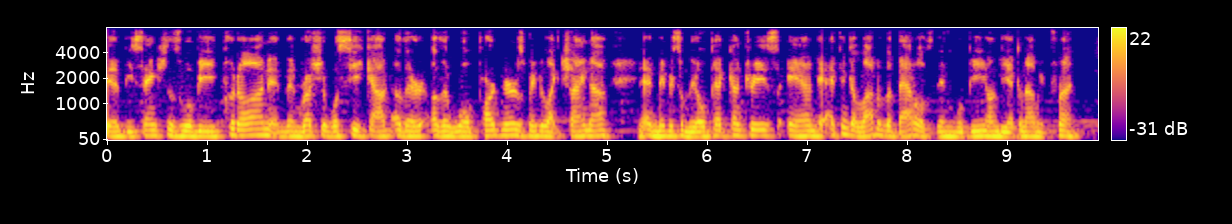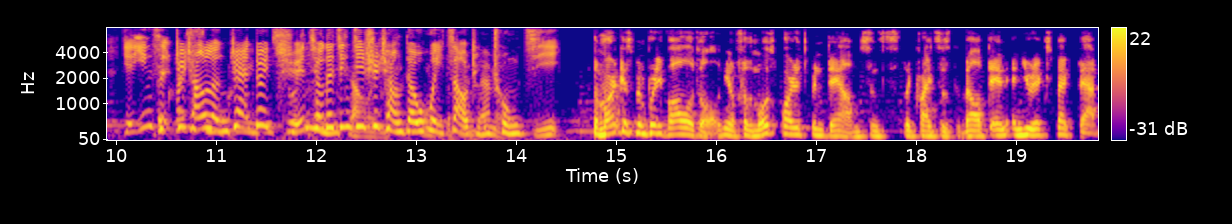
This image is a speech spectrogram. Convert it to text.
uh, these sanctions will be put on, and then Russia will seek out other other world partners, maybe like China and maybe some of the OPEC countries. And I think a lot of the battles then will be on the economic front. 也因此，这场冷战对全球的经济市场都会造成冲击。 The market's been pretty volatile. You know, for the most part, it's been down since the crisis developed, and, and you'd expect that.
